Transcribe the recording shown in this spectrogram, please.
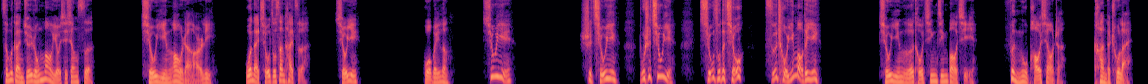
怎么感觉容貌有些相似？裘英傲然而立：“我乃裘族三太子，裘英。”我微愣：“蚯蚓？是裘英，不是蚯蚓。囚族的囚，子丑寅卯的寅。”裘英额头青筋暴起。愤怒咆哮着，看得出来，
